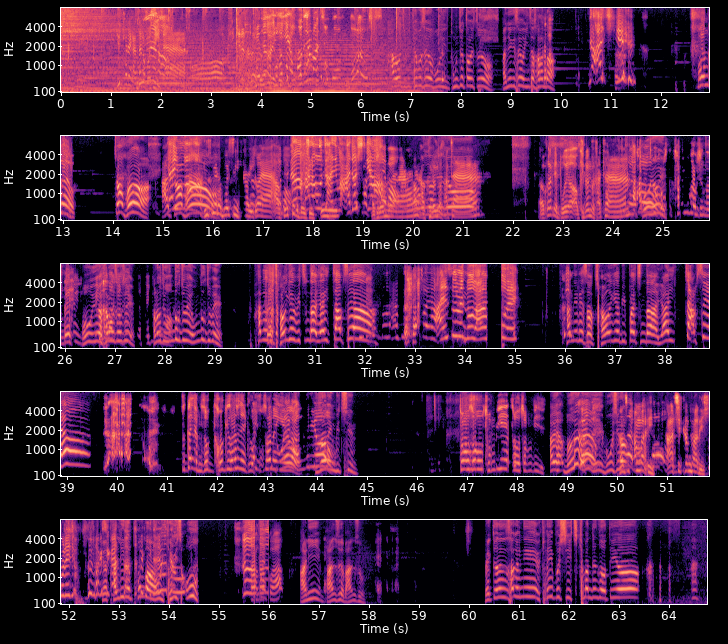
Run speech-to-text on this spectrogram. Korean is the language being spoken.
육팔에 간다가 어, 이게 어디로? 너수 있어. 할아버지 밑에 보세요. 뭐 동전 떠 있어요. 안녕히 계세요. 인사 잘한다. 아이씨. 뭔가요? 점프! 아! 점프! 육팔에 벌수 있다 이거야 아 그렇게도 벌수 할아버지 있지 아니면 어, 아저씨야. 그런. 거야 어, 그런 거 같아 어 그렇게 보여 어, 그런 거 같아 어, 어, 여기. 탈모가 오셨는데? 어, 예, 할아버지, 운동 좀 해, 운동 좀 해. 하늘에서 정의가 비춘다. 야, 이 짭새야! 안 쓰면 너 나랑 뭐해? 하늘에서 정의가 밑발친다. 야, 이 짭새야! 스카이님 저기 거기 사실 그거 부산행이에요. 부산행 미친. 저거 저거 좀비에 저거 좀비. 아야, 뭐야? 이 무엇이라? 아직 한 마리 아직 한 마리 노래 좀 야, 달리는 폼바. 어, 개미소. 오! 나갈 거야? 아니, 만수야, 만수. 맥도날드 사장님, KFC 치킨 만든 거 어때요?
